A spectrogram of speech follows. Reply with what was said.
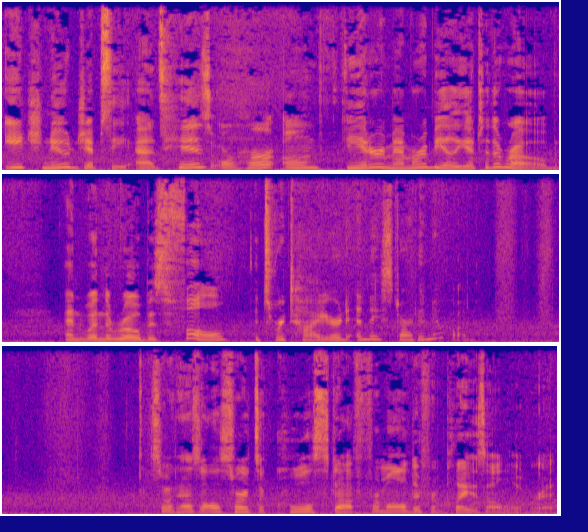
Each new gypsy adds his or her own theater memorabilia to the robe, and when the robe is full, it's retired and they start a new one. So it has all sorts of cool stuff from all different plays all over it.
